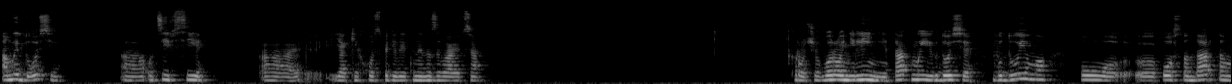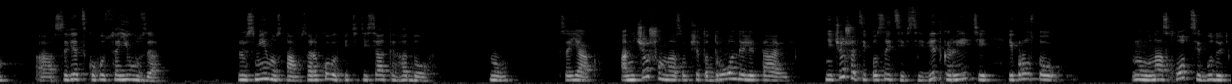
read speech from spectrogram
а ми досі, а, оці всі, а, як їх, господі, як вони називаються, коротше, оборонні лінії, так, ми їх досі будуємо по, е, по стандартам а, Совєтського Союзу. Плюс-мінус там 40-х, 50-х годов. Ну, це як? А нічого, що в нас взагалі дрони літають, нічого, що ці позиції всі відкриті, і просто ну, у нас хлопці будуть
